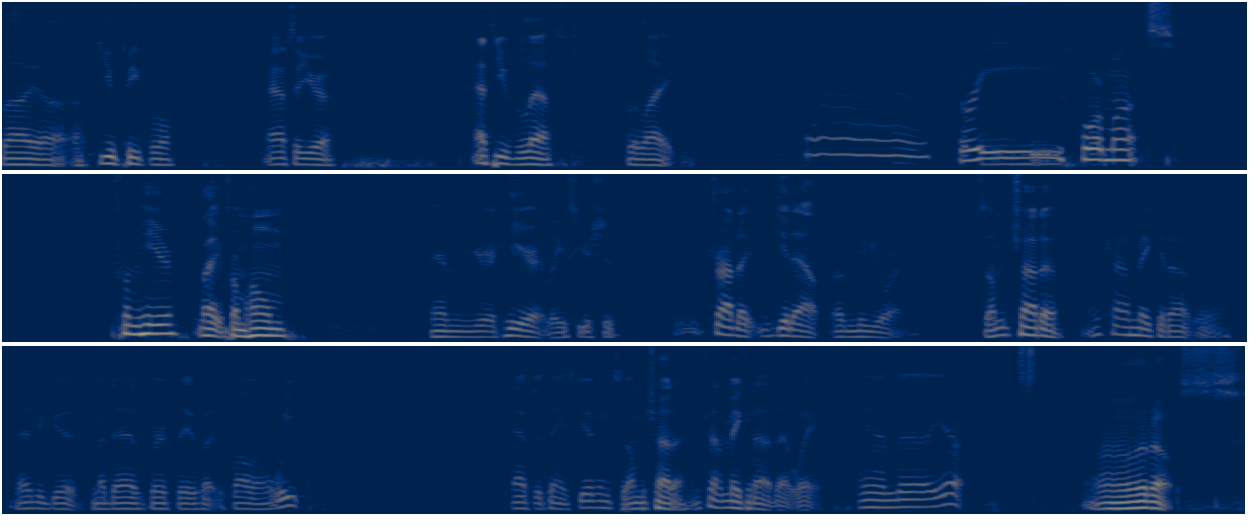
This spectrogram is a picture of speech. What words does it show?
by uh, a few people after you're after you've left for like uh, three, four months from here, like from home, and you're here at least, you should try to get out of New York. So I'm gonna try to I'm try to make it out there. That'd be good. My dad's birthday is like the following week after Thanksgiving, so I'm gonna try to I'm trying to make it out that way. And uh yeah. Uh, what else?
